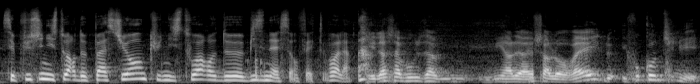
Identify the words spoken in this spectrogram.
C'est plus une histoire de passion qu'une histoire de business en fait. Voilà. Et là, ça vous a mis à l'oreille, il faut continuer.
